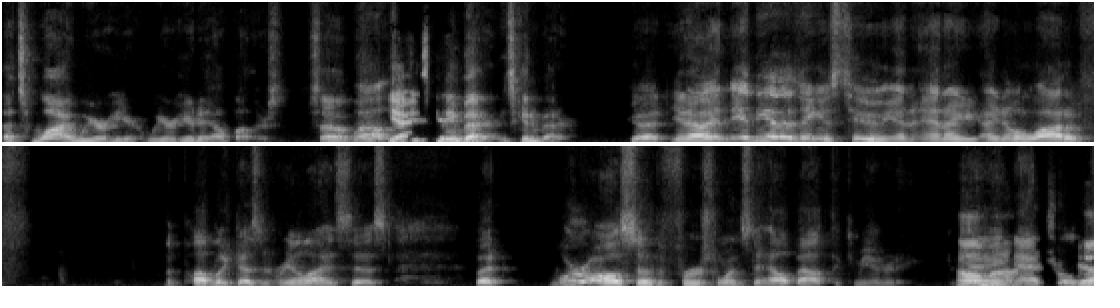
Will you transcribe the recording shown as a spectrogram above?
That's why we are here. We are here to help others. So well yeah it's getting better. It's getting better. Good. You know and, and the other thing is too and and i i know a lot of the public doesn't realize this but we're also the first ones to help out the community. Oh, okay? oh my. natural yeah,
